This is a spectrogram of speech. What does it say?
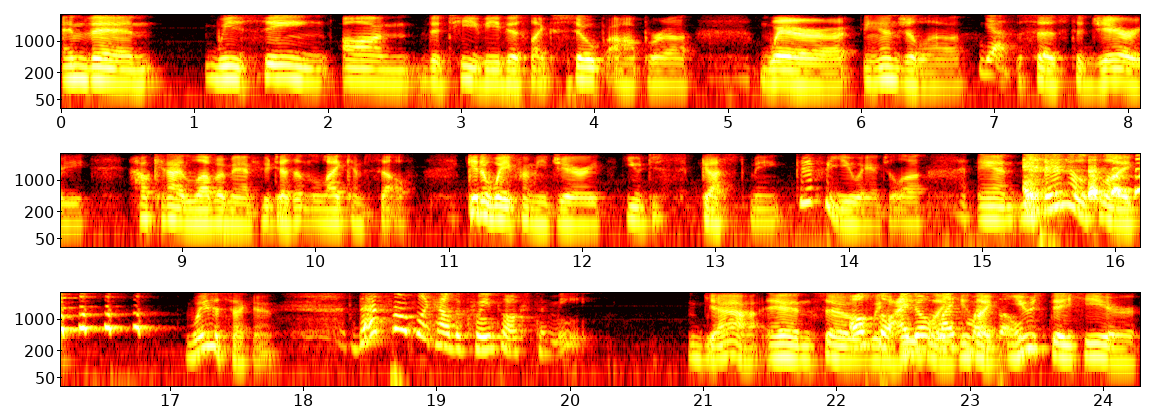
and then we seeing on the TV this like soap opera where Angela Yeah. says to Jerry, "How can I love a man who doesn't like himself?" Get away from me, Jerry. You disgust me. Good for you, Angela. And Nathaniel's like, wait a second. That sounds like how the queen talks to me. Yeah, and so Also, I he's don't like, like he's myself. like, you stay here,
